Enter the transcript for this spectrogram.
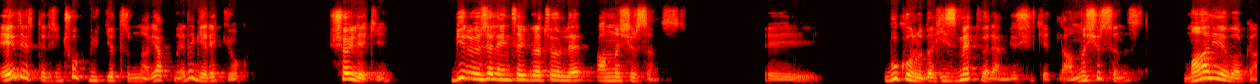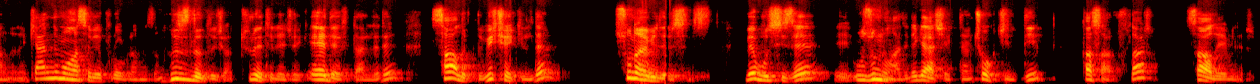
e-defter için çok büyük yatırımlar yapmaya da gerek yok. Şöyle ki, bir özel entegratörle anlaşırsanız, e, bu konuda hizmet veren bir şirketle anlaşırsanız, Maliye Bakanlığı'nın kendi muhasebe programınızın hızlıca türetilecek e-defterleri sağlıklı bir şekilde sunabilirsiniz. Ve bu size e, uzun vadede gerçekten çok ciddi tasarruflar sağlayabilir.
